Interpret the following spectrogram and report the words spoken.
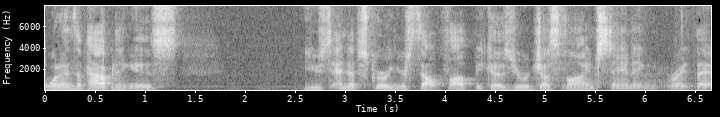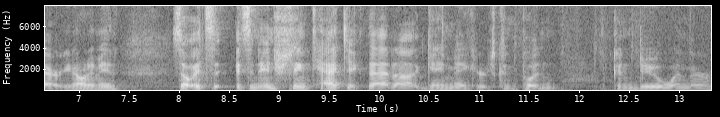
what ends up happening is you end up screwing yourself up because you were just fine standing right there. You know what I mean? So it's it's an interesting tactic that uh, game makers can put in, can do when they're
